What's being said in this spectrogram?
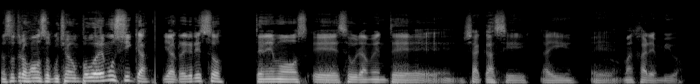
Nosotros vamos a escuchar un poco de música y al regreso tenemos eh, seguramente ya casi ahí eh, Manjar en vivo.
